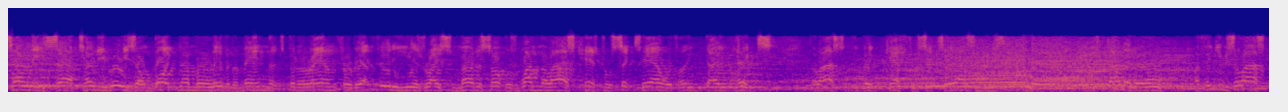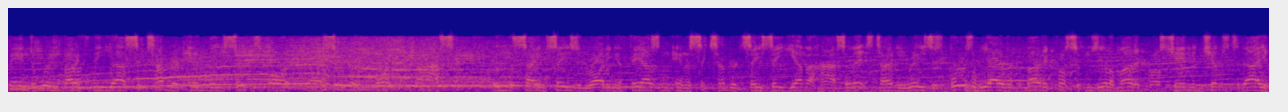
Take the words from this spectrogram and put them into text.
Tony's uh, Tony Rees on bike number 11, a man that's been around for about 30 years racing motorcycles, won the last Castrol 6 hour with I think Dave Hicks, the last of the big Castrol 6 hours in New. He's done it all. I think he was the last man to win both the uh, 600 and the Super Sport uh, class in the same season, riding a 1000 and a 600cc Yamaha. So that's Tony Rees. His boys will be over at the Motocross, the New Zealand Motocross Championships today,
